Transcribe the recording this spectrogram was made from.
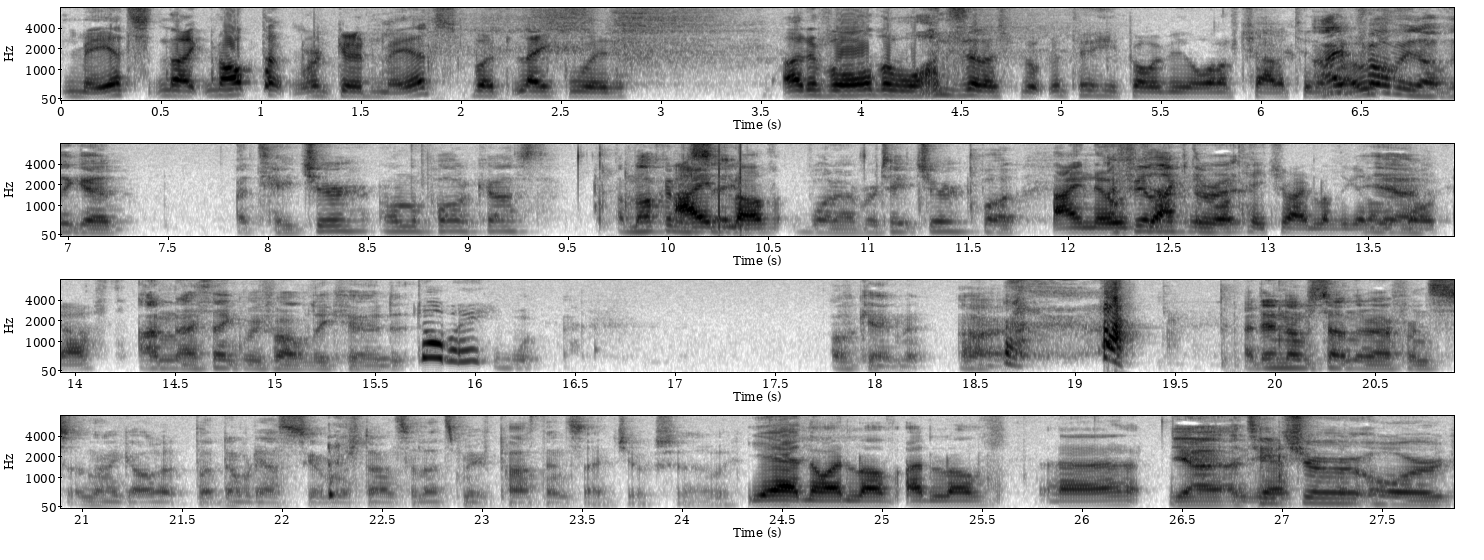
mates, like not that we're good mates, but like with out of all the ones that I've spoken to, he'd probably be the one I've chatted to the I'd most. probably love to get a teacher on the podcast. I'm not to I'd say love- whatever teacher, but I know I feel like exactly there what teacher I'd love to get on the podcast. and I think we probably could. Dobby. Okay, mate. All right. I didn't understand the reference, and then I got it, but nobody else is gonna understand. So let's move past inside jokes, shall we? Yeah, no, I'd love, I'd love. Uh, Yeah, a Yeah. teacher or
